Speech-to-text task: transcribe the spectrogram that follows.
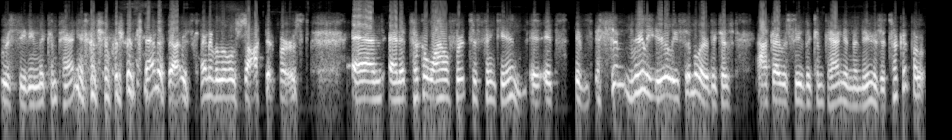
receiving the companion of the Order of Canada. I was kind of a little shocked at first, and and it took a while for it to sink in. It, it's it, it's really eerily similar because after I received the companion, the news, it took about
